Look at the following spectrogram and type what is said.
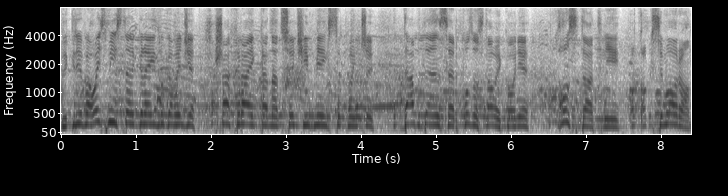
Wygrywa Westminster Grey. Druga będzie Szachrajka. Na trzecim miejscu kończy Dub Dancer. Pozostałe konie. Ostatni Oksymoron.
